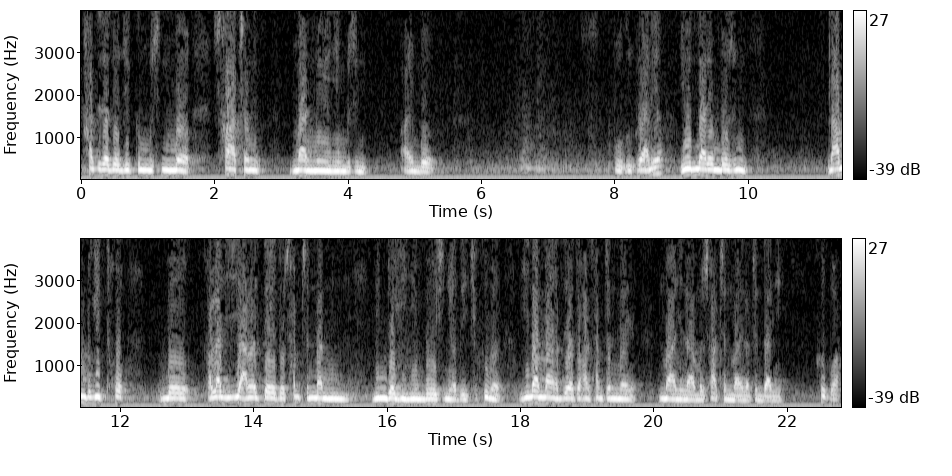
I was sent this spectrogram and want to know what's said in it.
하더라도 지금 무슨 뭐 사천만 명이니 무슨 아니 뭐 뭐, 그거 아니요? 옛날에 무슨, 남북이 토, 뭐, 달라지지 않을 때에도 삼천만 민, 족이니 무엇이니 하더니 지금은 이남만 하더라도 한 삼천만이나 뭐 사천만이나 된다니. 그거 봐.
